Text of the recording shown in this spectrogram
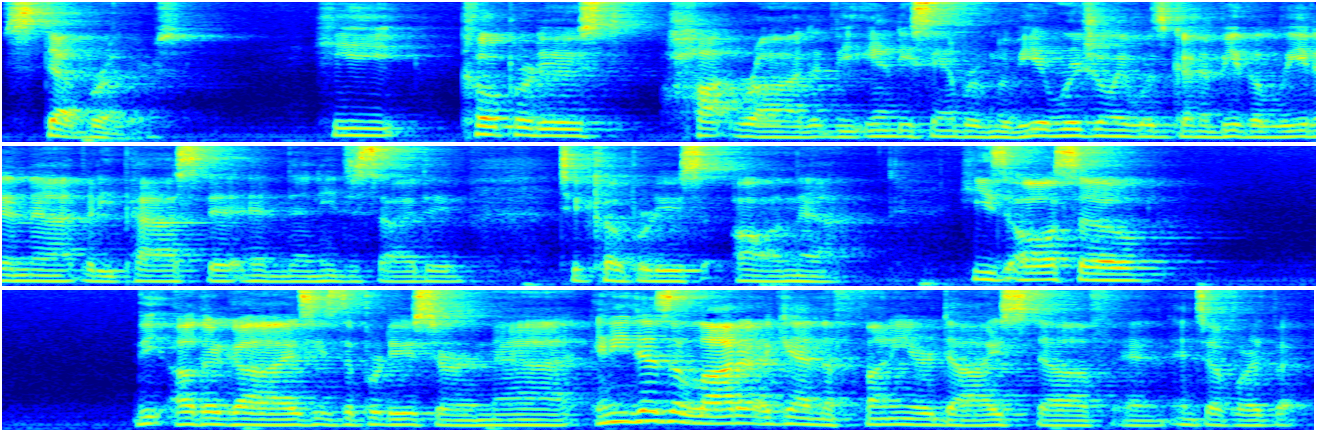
Step Brothers. He co produced Hot Rod, the Andy Samberg movie. He originally was going to be the lead in that, but he passed it and then he decided to co produce on that. He's also the other guys. He's the producer in that. And he does a lot of, again, the Funny or Die stuff and, and so forth. But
